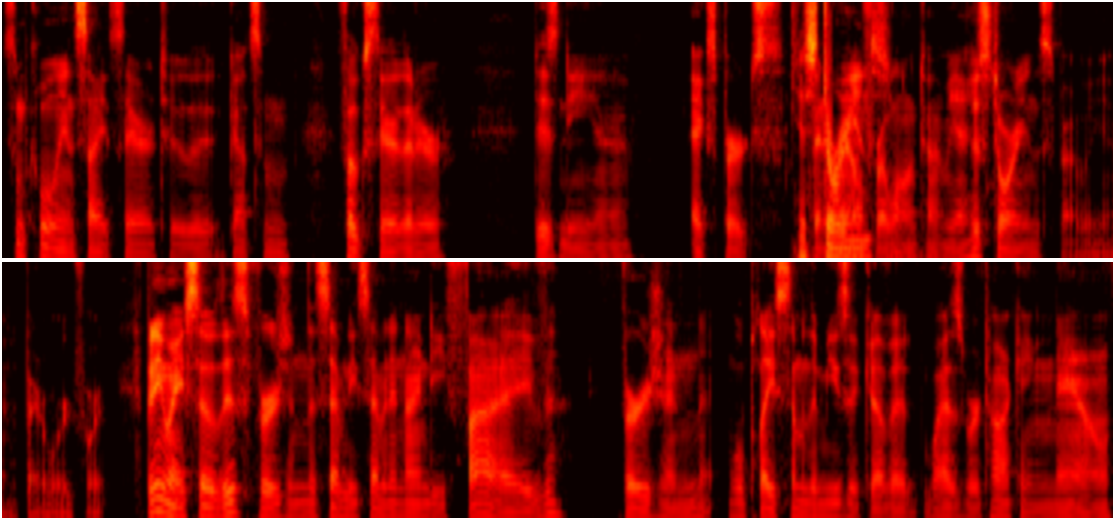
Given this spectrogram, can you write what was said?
some cool insights there, too. Got some folks there that are Disney uh, experts. Historians. for a long time. Yeah, historians, probably yeah, a better word for it. But anyway, so this version, the 77 and 95 version. We'll play some of the music of it as we're talking now.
